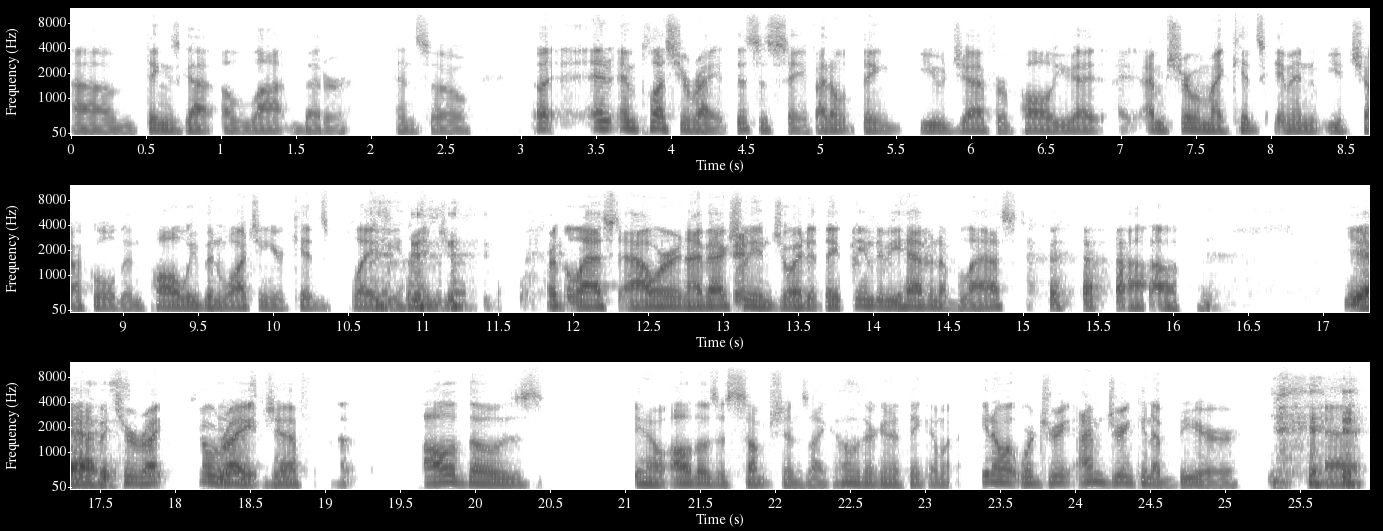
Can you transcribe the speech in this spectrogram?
um, things got a lot better. And so, uh, and, and plus, you're right. This is safe. I don't think you, Geoff, or Paul, you guys. I, I'm sure when my kids came in, you chuckled. And Paul, we've been watching your kids play behind you for the last hour, and I've actually enjoyed it. They seem to be having a blast. Uh, yeah, but you're right. So yeah, right. Geoff. Uh, all of those, you know, all those assumptions, like, oh, they're gonna think I'm. You know what? We're drink. I'm drinking a beer at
